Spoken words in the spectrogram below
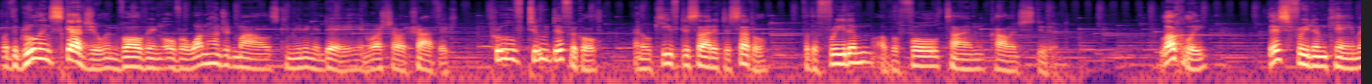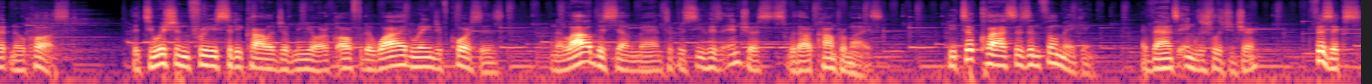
But the grueling schedule involving over 100 miles commuting a day in rush hour traffic proved too difficult, and O'Keefe decided to settle for the freedom of a full time college student. Luckily, this freedom came at no cost. The tuition free City College of New York offered a wide range of courses and allowed this young man to pursue his interests without compromise. He took classes in filmmaking, advanced English literature, physics,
